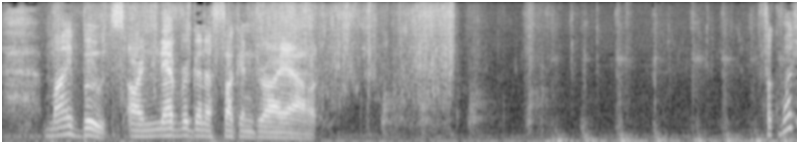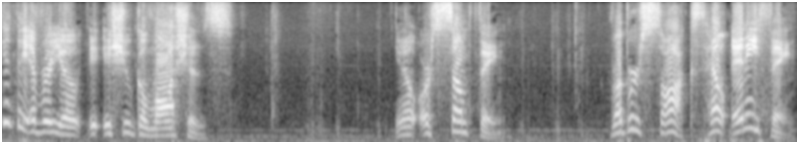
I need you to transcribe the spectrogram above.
My boots are never gonna fucking dry out. Fuck, why can't they ever, you know, issue galoshes? You know, or something. Rubber socks, hell, anything.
